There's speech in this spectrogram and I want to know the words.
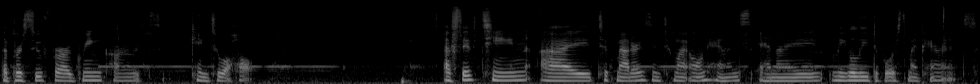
The pursuit for our green cards came to a halt. At 15, I took matters into my own hands and I legally divorced my parents.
